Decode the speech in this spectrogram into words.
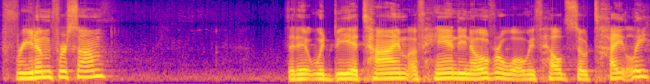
freedom for some, that it would be a time of handing over what we've held so tightly,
